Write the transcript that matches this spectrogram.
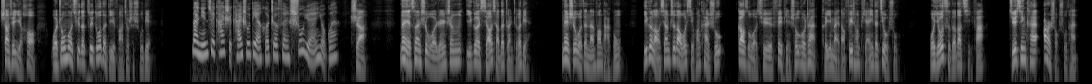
上学以后，我周末去的最多的地方就是书店。那您最开始开书店和这份书缘有关？是啊。那也算是我人生一个小小的转折点。那时我在南方打工，一个老乡知道我喜欢看书，告诉我去废品收购站可以买到非常便宜的旧书。我由此得到启发，决心开二手书摊。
